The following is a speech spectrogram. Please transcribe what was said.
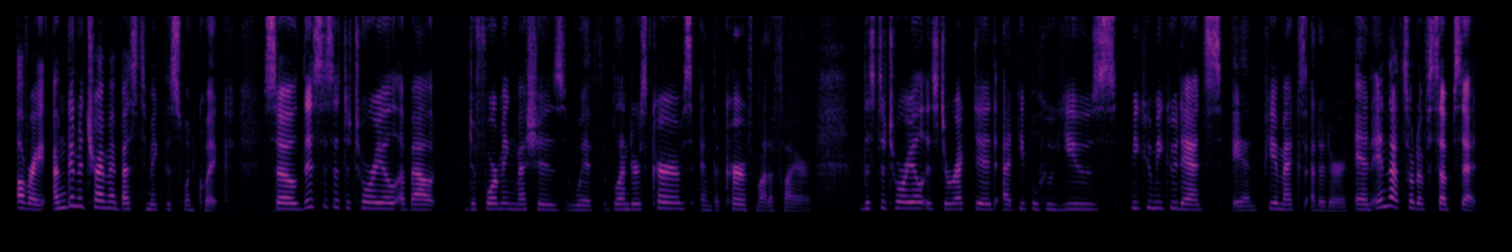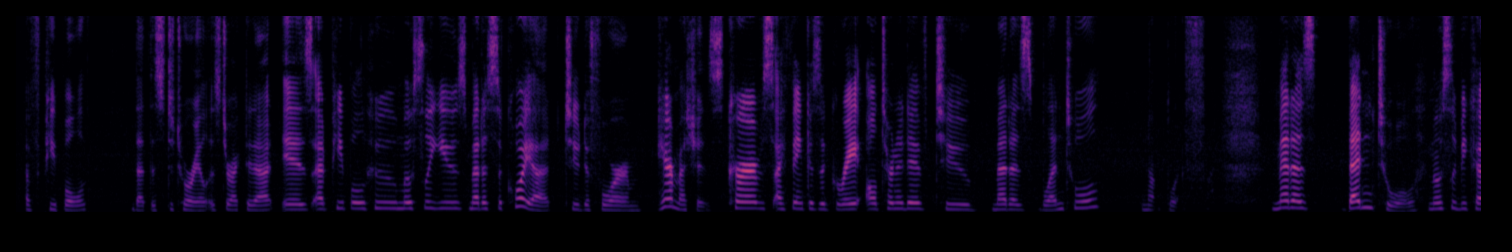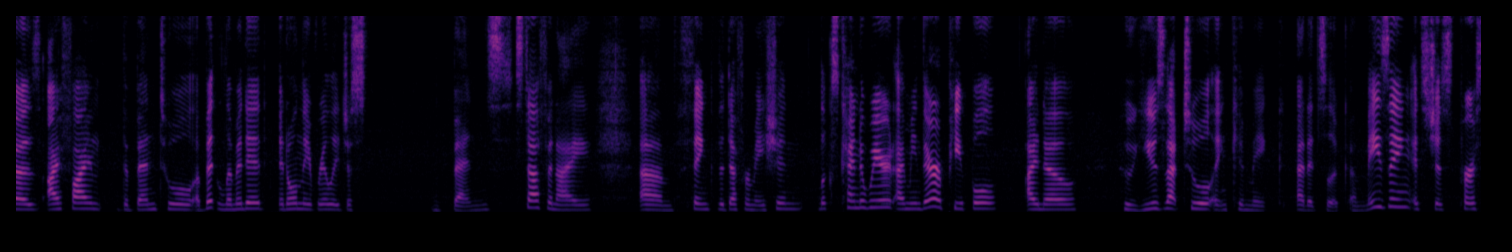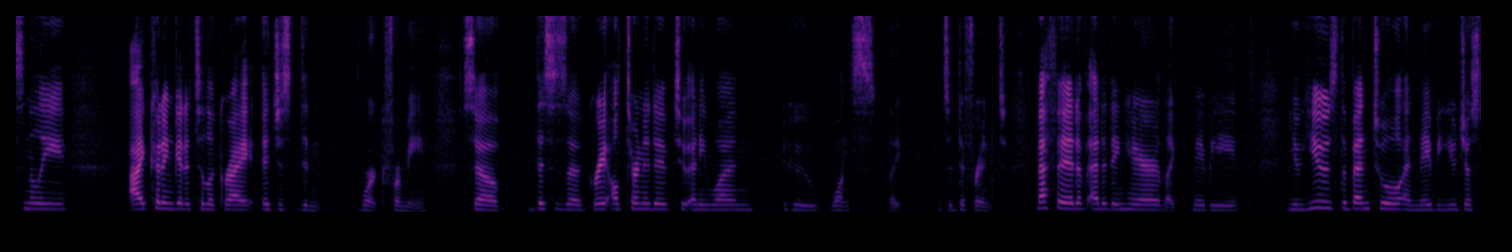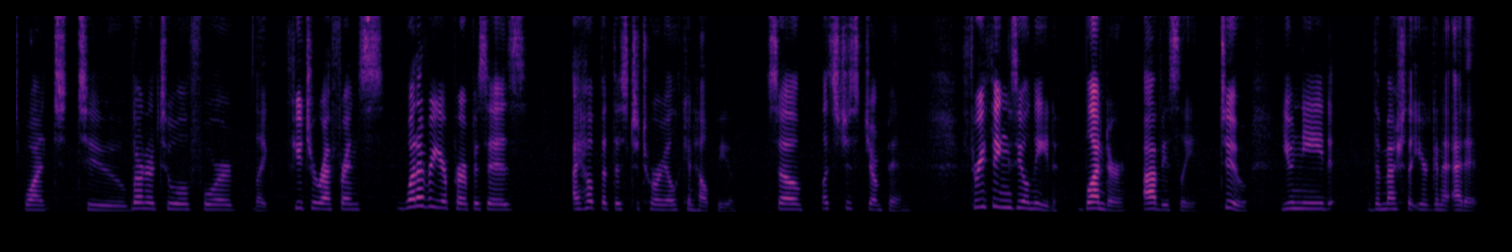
Alright, I'm gonna try my best to make this one quick. So this is a tutorial about deforming meshes with Blender's curves and the curve modifier. This tutorial is directed at people who use Miku Miku Dance and PMX Editor. And in that sort of subset of people that this tutorial is directed at is at people who mostly use Metasequoia to deform hair meshes. Curves, I think, is a great alternative to Meta's blend tool. Not bliff. Meta's bend tool, mostly because I find the bend tool a bit limited. It only really just bends stuff, and I um, think the deformation looks kind of weird. I mean, there are people I know who use that tool and can make edits look amazing. It's just personally, I couldn't get it to look right. It just didn't work for me. So this is a great alternative to anyone who wants like it's a different method of editing hair, like maybe you use the bend tool and maybe you just want to learn a tool for like future reference. Whatever your purpose is, I hope that this tutorial can help you. So let's just jump in. Three things you'll need. Blender, obviously. Two, you need the mesh that you're going to edit.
